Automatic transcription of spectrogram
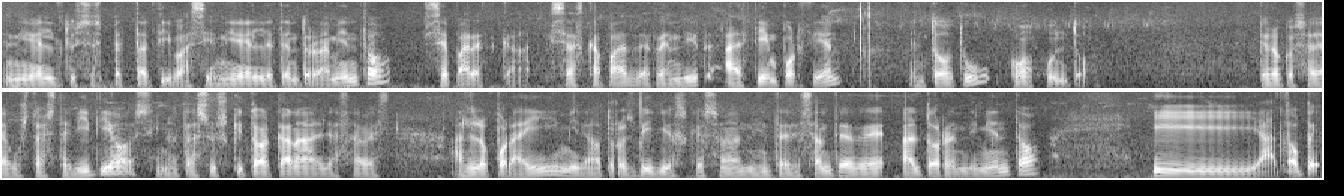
el nivel de tus expectativas y el nivel de tu entrenamiento se parezca y seas capaz de rendir al 100% en todo tu conjunto. Espero que os haya gustado este vídeo, si no te has suscrito al canal ya sabes hazlo por ahí, mira otros vídeos que son interesantes de alto rendimiento y a tope.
